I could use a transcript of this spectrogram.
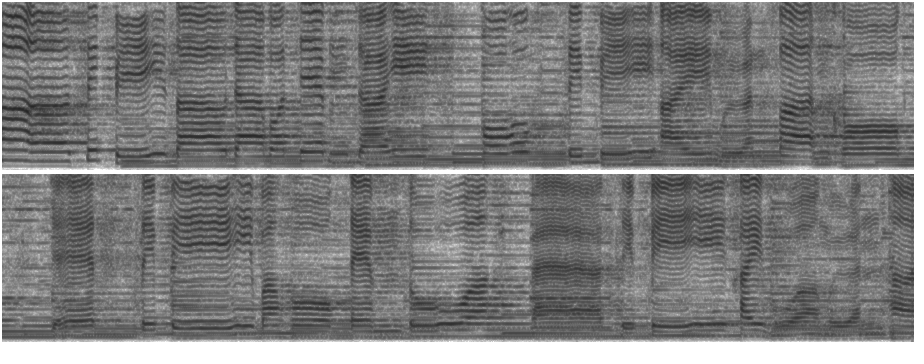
ห้าสิบปีสาวดาบอดเจ็บใจหกสิบปีไอเหมือนฟ้านโคกเจ็ดสิบปีบาหกเต็มตัวแปดสิบปีไข้หัวเหมือนไห้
